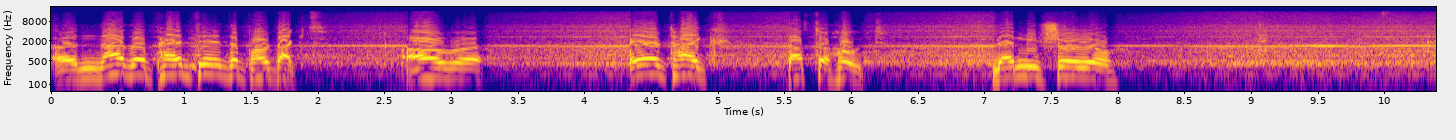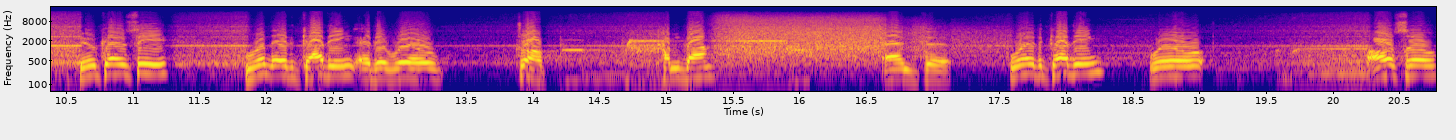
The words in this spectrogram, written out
Another patented product of uh, Airtech dust hold. Let me show you. You can see when it's cutting, it will drop, come down. And uh, it's cutting, will also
